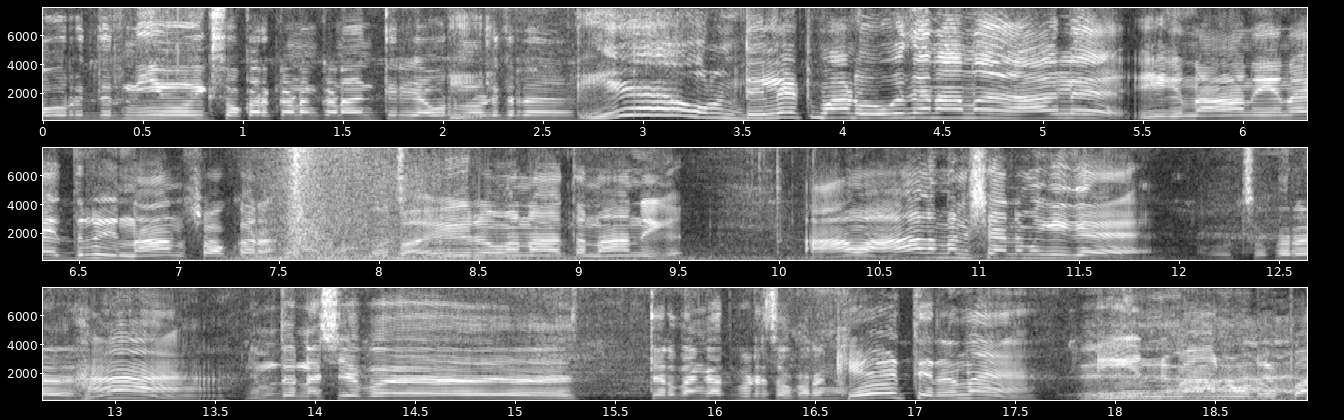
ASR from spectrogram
ಅವ್ರು ಇದ್ರಿ ನೀವು ಈಗ ಸೌಕಾರ ಕಣ ಕಣ ಅಂತೀರಿ ಅವ್ರು ನೋಡಿದ್ರೆ? ಏ ಅವ್ರನ್ನ ಡಿಲೀಟ್ ಮಾಡಿ ಹೋಗಿದೆ ನಾನು ಆಗಲೇ. ಈಗ ನಾನು ಏನಾಯ್ತು ನಾನು ಸೌಕರ ಭೈರವನಾಥ ನಾನೀಗ. ಅವ ಆಳ ಮನುಷ್ಯ ನಮಗೀಗ. ಸೌಕಾರ ಹಾಂ. ನಿಮ್ದು ನಸೀಬ್ ತೆರೆದಂಗ ಆತ್ ಬಿಡ್ರಿ ಸೌಕರ ಕೇಳ್ತೀರನ? ಈಗ ನಿಮ್ಮ ನೋಡ್ರಿಪ್ಪ?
